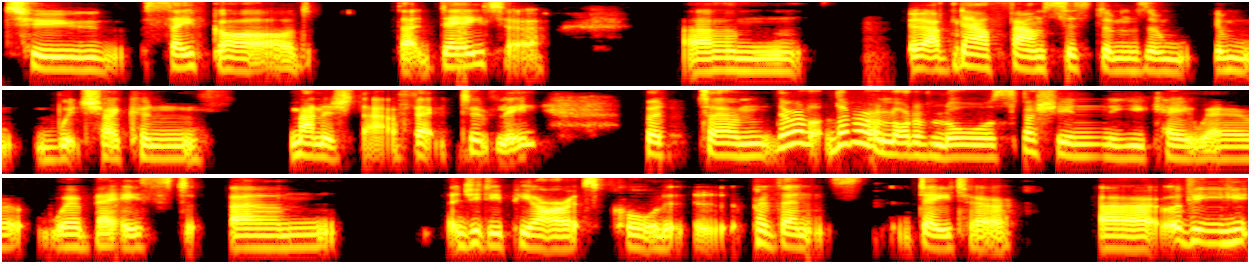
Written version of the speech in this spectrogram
to safeguard that data. Um, I've now found systems in, in which I can manage that effectively. But um, there are there are a lot of laws, especially in the UK where we're based. Um, GDPR, it's called, it prevents data. Uh, if you,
